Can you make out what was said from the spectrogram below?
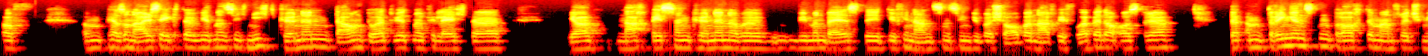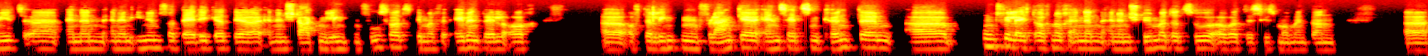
auf am Personalsektor wird man sich nicht können. Da und dort wird man vielleicht äh, ja, nachbessern können, aber wie man weiß, die, die Finanzen sind überschaubar nach wie vor bei der Austria. Am dringendsten braucht der Manfred Schmidt äh, einen, einen Innenverteidiger, der einen starken linken Fuß hat, den man eventuell auch äh, auf der linken Flanke einsetzen könnte äh, und vielleicht auch noch einen, einen Stürmer dazu, aber das ist momentan äh,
